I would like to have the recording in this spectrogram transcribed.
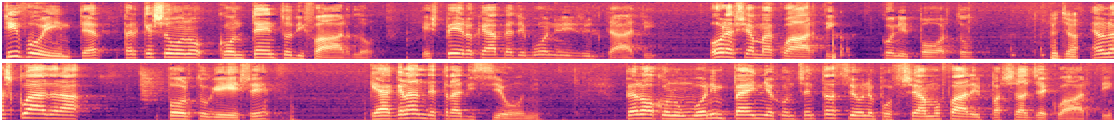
tifo Inter perché sono contento di farlo e spero che abbia dei buoni risultati. Ora siamo a quarti con il Porto. Eh già. È una squadra portoghese che ha grandi tradizioni, però con un buon impegno e concentrazione possiamo fare il passaggio ai quarti.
